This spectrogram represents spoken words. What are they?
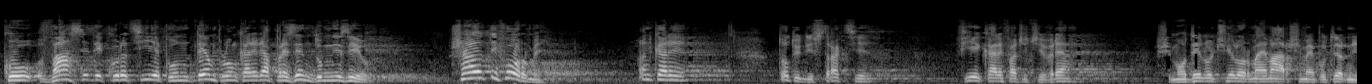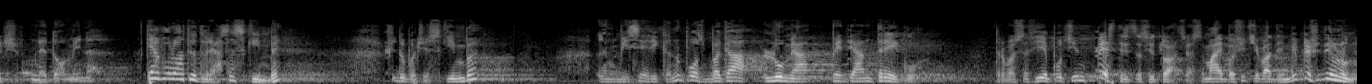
cu vase de curăție, cu un templu în care era prezent Dumnezeu și alte forme în care totul e distracție, fiecare face ce vrea și modelul celor mai mari și mai puternici ne domină. Diavolul atât vrea să schimbe și după ce schimbă, în biserică nu poți băga lumea pe de-a întregul. Trebuie să fie puțin pestriță situația, să mai aibă și ceva din Biblie și din lume.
